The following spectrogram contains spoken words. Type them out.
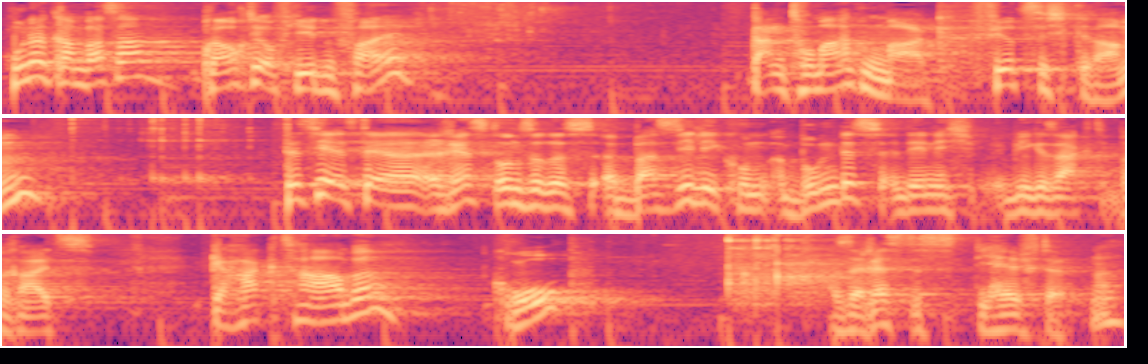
100 Gramm Wasser braucht ihr auf jeden Fall. Dann Tomatenmark 40 Gramm. Das hier ist der Rest unseres Basilikum Bundes den ich wie gesagt bereits gehackt habe. Grob. Also der Rest ist die Hälfte. Ne?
